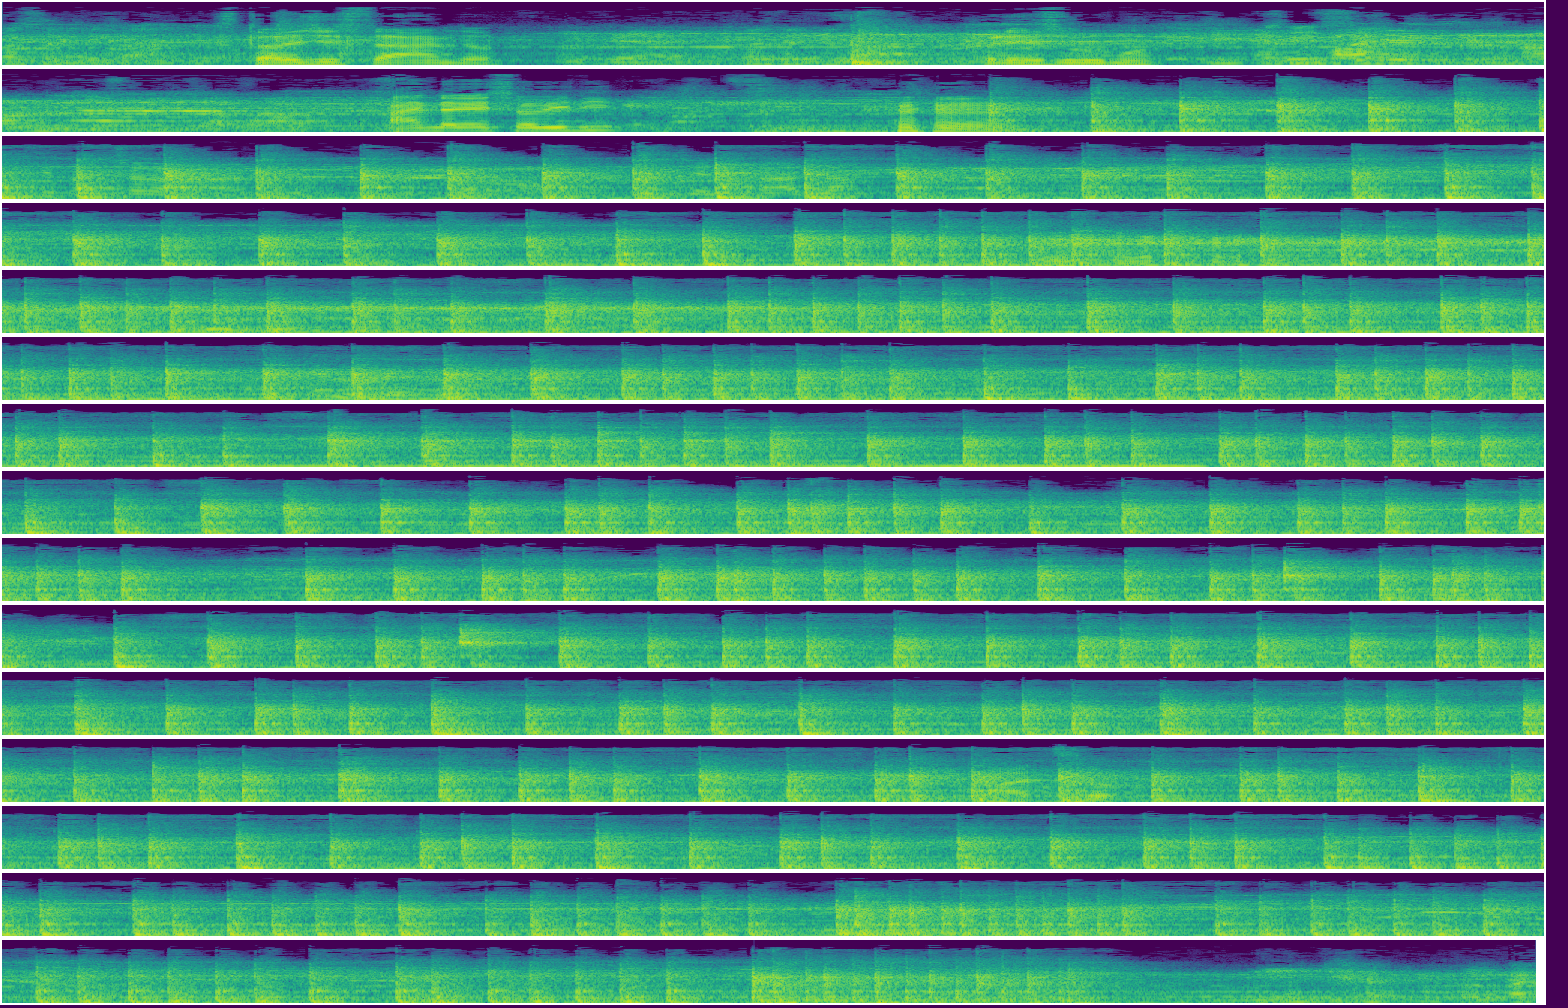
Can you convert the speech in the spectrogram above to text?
Questo è pesante. Sto registrando, Ok. Questo è pesante. presumo. Sì, sì. facile perché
